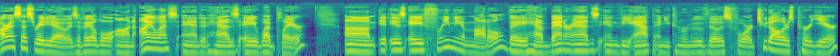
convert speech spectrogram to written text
RSS Radio is available on iOS and it has a web player. Um, it is a freemium model. They have banner ads in the app, and you can remove those for $2 per year.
